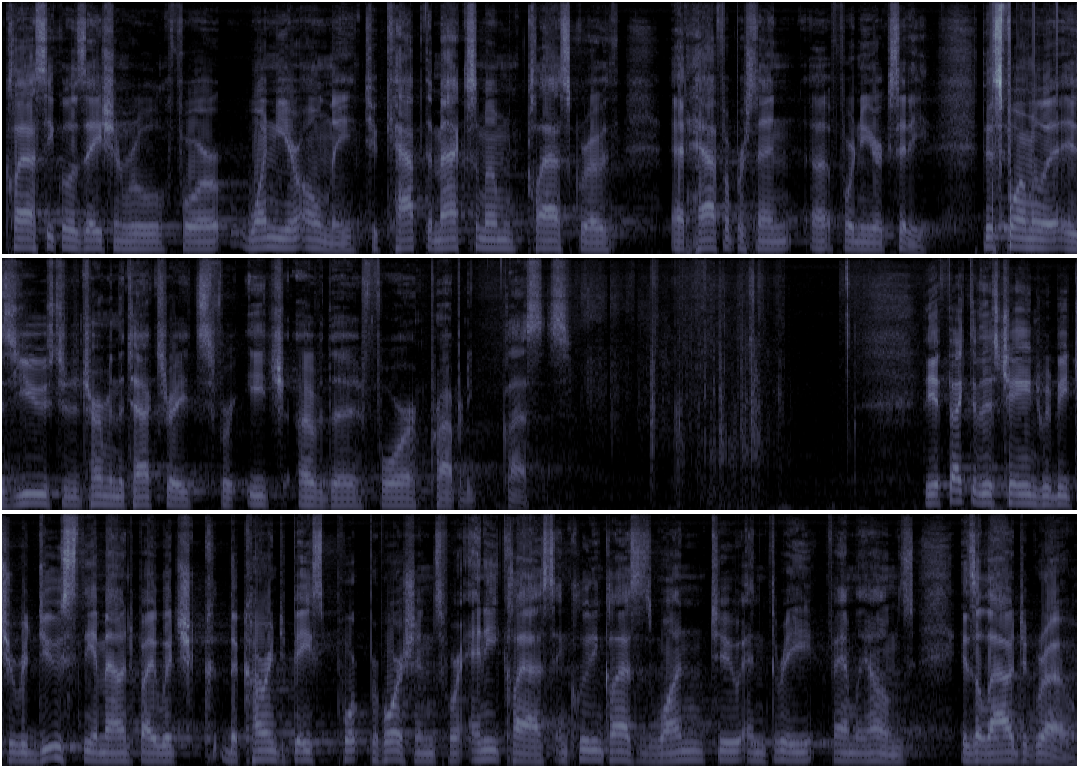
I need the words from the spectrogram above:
class equalization rule for one year only to cap the maximum class growth at half a percent uh, for New York City. This formula is used to determine the tax rates for each of the four property classes. The effect of this change would be to reduce the amount by which the current base por- proportions for any class, including classes 1, 2, and 3 family homes, is allowed to grow,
